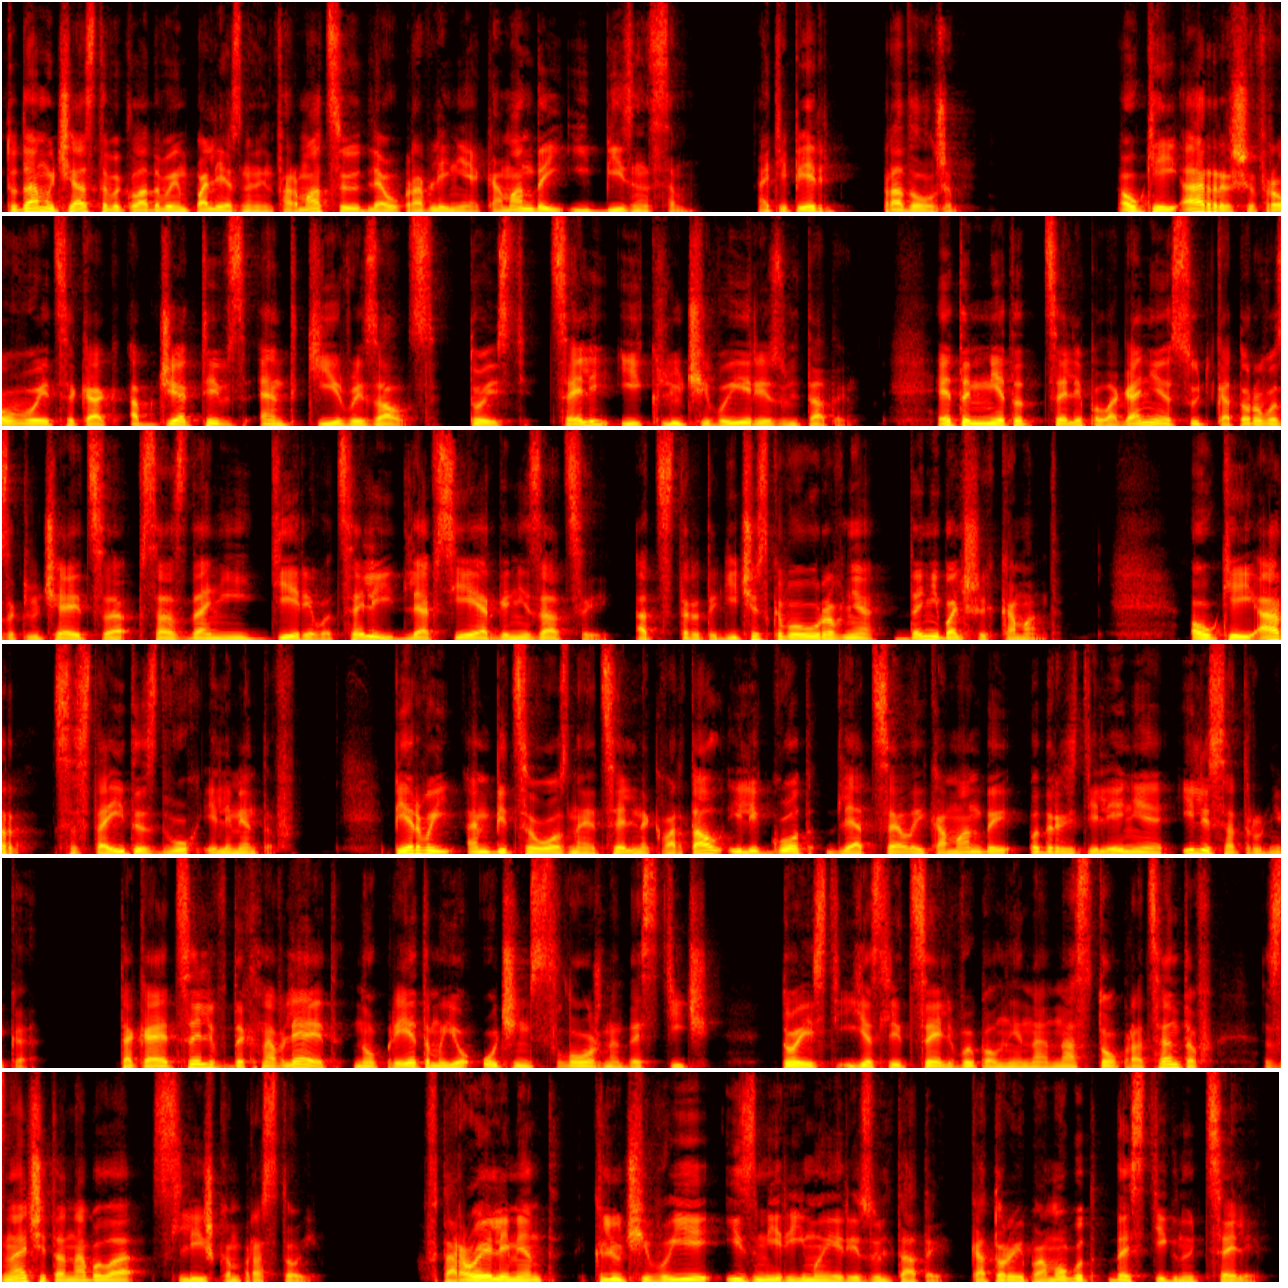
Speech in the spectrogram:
Туда мы часто выкладываем полезную информацию для управления командой и бизнесом. А теперь Продолжим. OKR расшифровывается как Objectives and Key Results, то есть цели и ключевые результаты. Это метод целеполагания, суть которого заключается в создании дерева целей для всей организации, от стратегического уровня до небольших команд. OKR состоит из двух элементов. Первый – амбициозная цель на квартал или год для целой команды, подразделения или сотрудника. Такая цель вдохновляет, но при этом ее очень сложно достичь. То есть, если цель выполнена на 100%, значит она была слишком простой. Второй элемент – ключевые измеримые результаты, которые помогут достигнуть цели.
